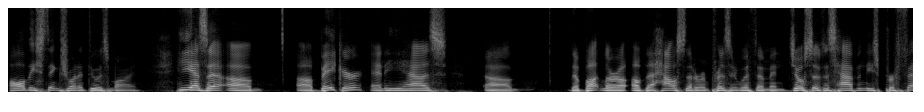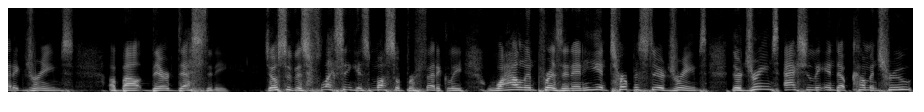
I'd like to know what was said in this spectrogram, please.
all these things running through his mind. He has a, um, a baker and he has um, the butler of the house that are in prison with him. And Joseph is having these prophetic dreams about their destiny. Joseph is flexing his muscle prophetically while in prison, and he interprets their dreams. Their dreams actually end up coming true,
